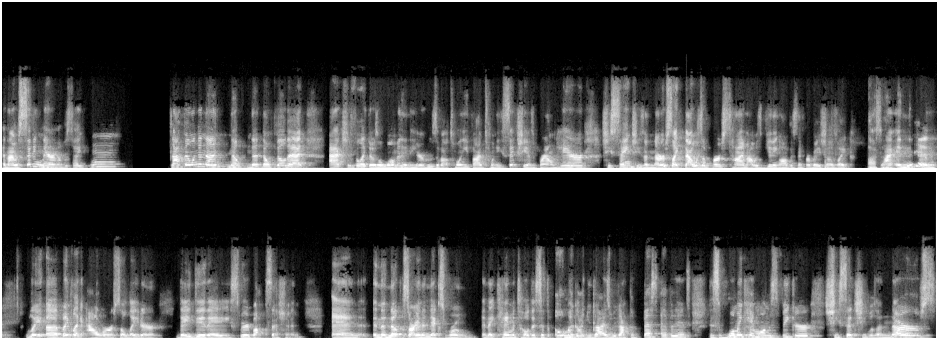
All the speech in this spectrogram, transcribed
And I was sitting there and I was like, mm, not feeling a nun. Nope, no, don't feel that. I actually feel like there's a woman in here who's about 25, 26. She has brown hair. She's saying she's a nurse. Like that was the first time I was getting all this information. I was like, awesome. Why? And then late, uh, maybe like an hour or so later, they did a spirit box session. And in the sorry, in the next room, and they came and told us, said, "Oh my God, you guys, we got the best evidence." This woman came on the speaker. She said she was a nurse.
